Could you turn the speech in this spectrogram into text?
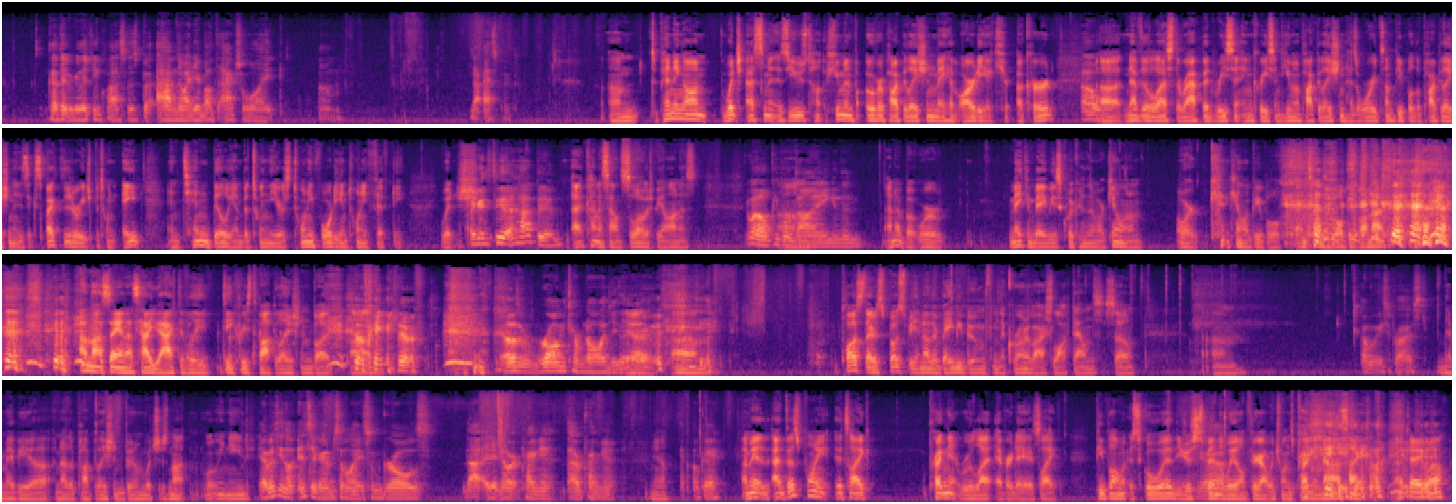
I took religion classes, but I have no idea about the actual like, um, that aspect. Um, depending on which estimate is used, human overpopulation may have already occur- occurred. Oh, Uh, nevertheless, the rapid recent increase in human population has worried some people. The population is expected to reach between 8 and 10 billion between the years 2040 and 2050, which I can see that happening. that kind of sounds slow, to be honest. Well, people Um, dying and then I know, but we're making babies quicker than we're killing them. Or killing people in terms of old people. I'm not, I'm not saying that's how you actively decrease the population, but um, that was wrong terminology there. Yeah, um, plus there's supposed to be another baby boom from the coronavirus lockdowns, so um, I wouldn't be surprised. there may be a, another population boom, which is not what we need. Yeah, I've been seeing on Instagram some like some girls that I didn't know were pregnant that are pregnant. Yeah, Okay. I mean at this point it's like pregnant roulette every day. It's like people I went to school with, you just spin Yeah. the wheel and figure out which one's pregnant now. It's like okay, well,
